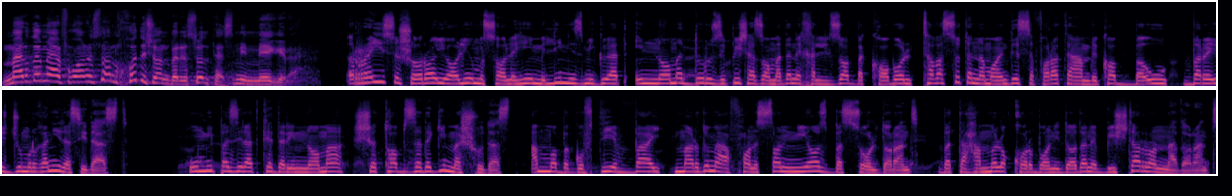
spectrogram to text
مردم افغانستان خودشان به رسول تصمیم می‌گیره رئیس شورای عالی مصالحه ملی نیز می‌گوید این نامه دو روز پیش از آمدن خلیلزاد به کابل توسط نماینده سفارت امریکا به او و رئیس جمهور غنی رسیده است. او میپذیرد که در این نامه شتاب زدگی مشهود است اما به گفته وی مردم افغانستان نیاز به صلح دارند و تحمل قربانی دادن بیشتر را ندارند.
